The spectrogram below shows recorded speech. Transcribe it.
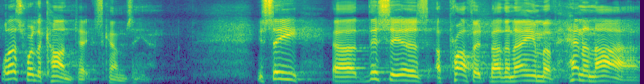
Well, that's where the context comes in. You see, uh, this is a prophet by the name of Hananiah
